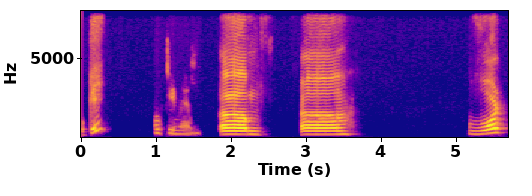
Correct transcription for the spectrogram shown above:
Okay? okay, ma'am. Um, uh, what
